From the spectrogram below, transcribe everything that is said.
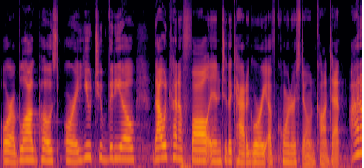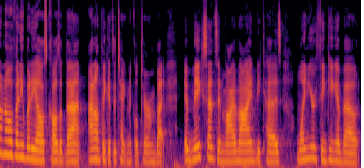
or a blog post or a YouTube video, that would kind of fall into the category of cornerstone content. I don't know if anybody else calls it that. I don't think it's a technical term, but it makes sense in my mind because when you're thinking about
